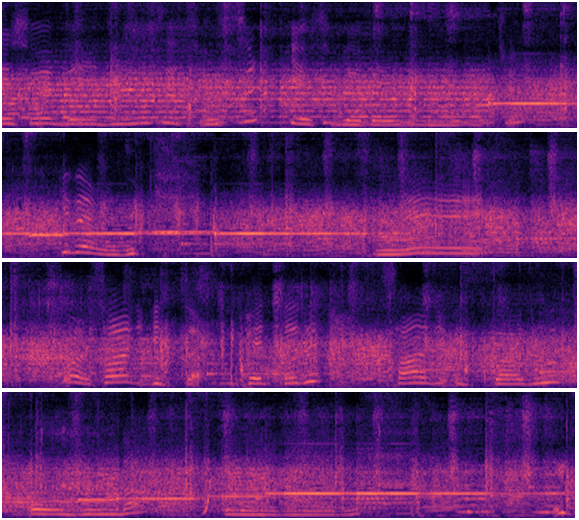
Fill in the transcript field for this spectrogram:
yeşile değdiğimiz için sırf yeşile değdiğimiz için gidemedik. Şimdi böyle sadece iddia, petleri sadece ihtiyacımız olduğunda kullanabiliyoruz. Üf.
